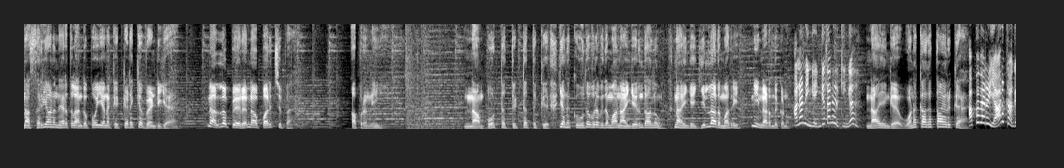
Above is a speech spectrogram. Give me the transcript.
நான் சரியான நேரத்துல அங்க போய் எனக்கு கிடைக்க வேண்டிய நல்ல பேரை நான் பறிச்சுப்பேன். அப்புறம் நீ நான் போட்ட திட்டத்துக்கு எனக்கு உதவுற விதமா நான் இங்க இருந்தாலும் நான் இங்க இல்லாத மாதிரி நீ நடந்துக்கணும். ஆனா நீங்க இங்க தானே இருக்கீங்க? நான் இங்க உனக்காகத்தான் இருக்கேன். அப்ப வேற யாருக்காக?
